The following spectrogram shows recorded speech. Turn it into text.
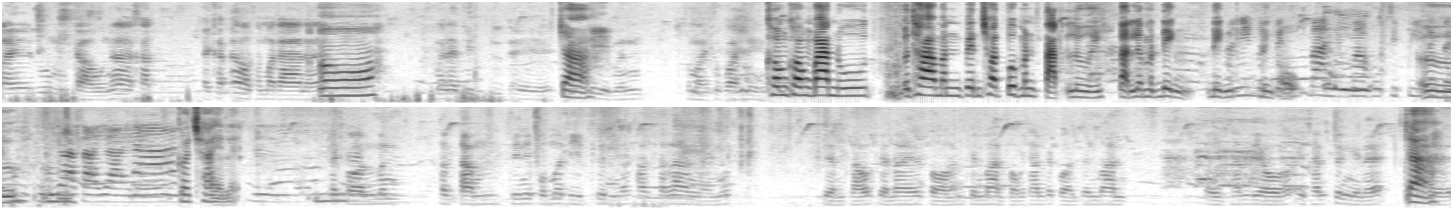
ไฟรุ่นเก่าหน้าคัดไอ้คัดเอาท์ธรรมดานะ อ๋อ ไม่ได้ติดเอ่อจ้ะ ที่เหมือนสมัยทุกวันนี้ ของของบ้านหนูเออถ้ามันเป็นช็อตปุ๊บมันตัดเลย ตัดเลยมันเด้งเด้งอันนี้มันเด้งเป็นออก บ้านอยู่มาหกสิบปีเอตั้งอ แต่รุ่นปู่ย่าตายายแล้วไงก็ใช่แหละ เออแต่ก่อนมันต่ำๆทีนี้ผมมาดีดขึ้นแล้วทำตารางไงมดเปลี่ยนเสาเปลี่ยนอะไรต่อเป็นบ้านสองชั้นไปก่อนเป็นบ้านไอ้ชั้นเดียวไอ้ชั้นครึ่งนี่แหละจ้ะเออ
